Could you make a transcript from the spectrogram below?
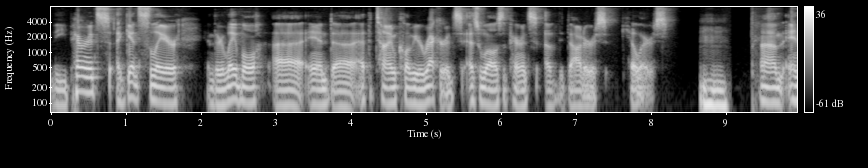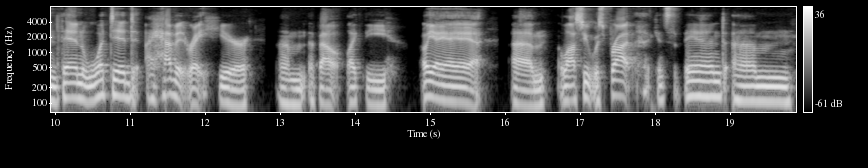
the parents against Slayer and their label, uh, and uh, at the time, Columbia Records, as well as the parents of the daughter's killers. Mhm. Um, and then what did I have it right here um, about like the oh yeah yeah yeah yeah um, a lawsuit was brought against the band. Um,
